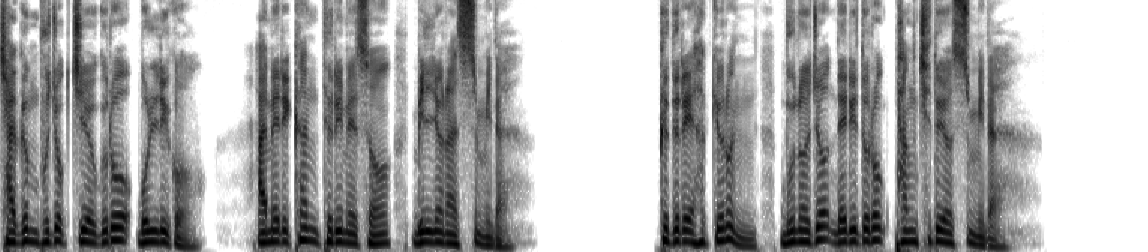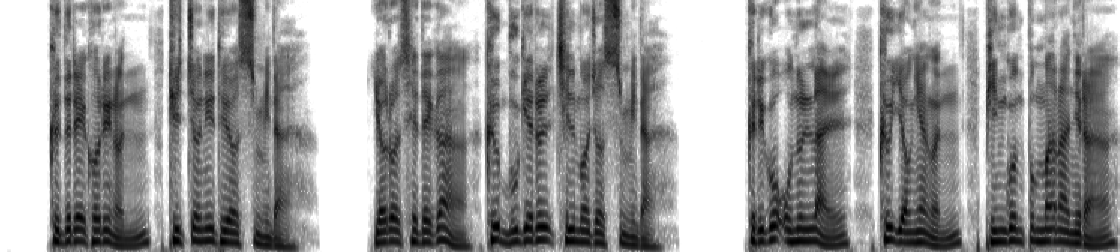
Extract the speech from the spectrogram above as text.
자금 부족 지역으로 몰리고 아메리칸 드림에서 밀려났습니다. 그들의 학교는 무너져 내리도록 방치되었습니다. 그들의 거리는 뒷전이 되었습니다. 여러 세대가 그 무게를 짊어졌습니다. 그리고 오늘날 그 영향은 빈곤뿐만 아니라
